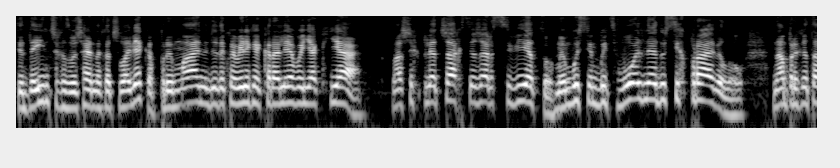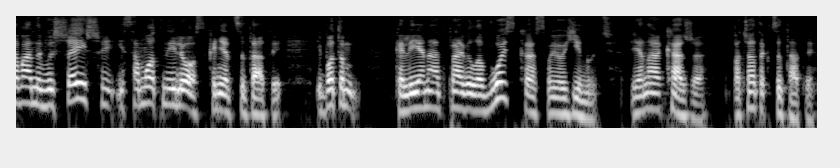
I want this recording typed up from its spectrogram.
ці да іншага звычайнага чалавека прымальна для такой вялікай каралевы як я наших плячах цяжар свету. Мы мусім быць вольныя ад усіх правілаў. Нам прыгатаваны вышэйшы і самотны лёс. Канец цытаты. І потым калі яна адправіла войска сваё гінуць яна кажа пачатак цытаты.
